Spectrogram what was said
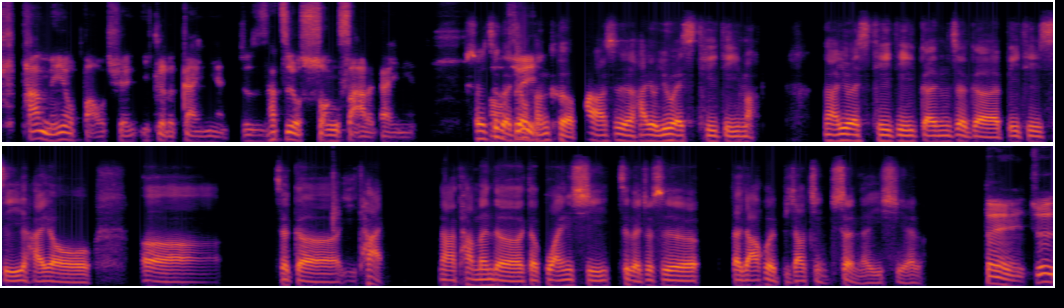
它没有保全一个的概念，就是它只有双杀的概念。所以这个就很可怕，是还有 USTD 嘛？那 USTD 跟这个 BTC 还有呃。这个以太，那他们的的关系，这个就是大家会比较谨慎了一些了。对，就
